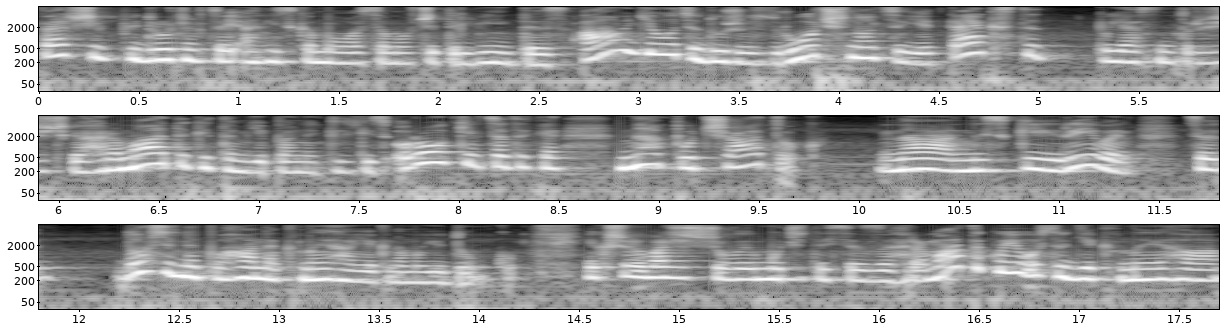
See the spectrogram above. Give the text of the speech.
Перший підручник це англійська мова самовчитель, він йде з аудіо, це дуже зручно, це є тексти, пояснення трошечки граматики, там є певна кількість уроків. Це таке на початок, на низький рівень. Це досить непогана книга, як на мою думку. Якщо ви бачите, що ви мучитеся з граматикою, ось тут є книга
